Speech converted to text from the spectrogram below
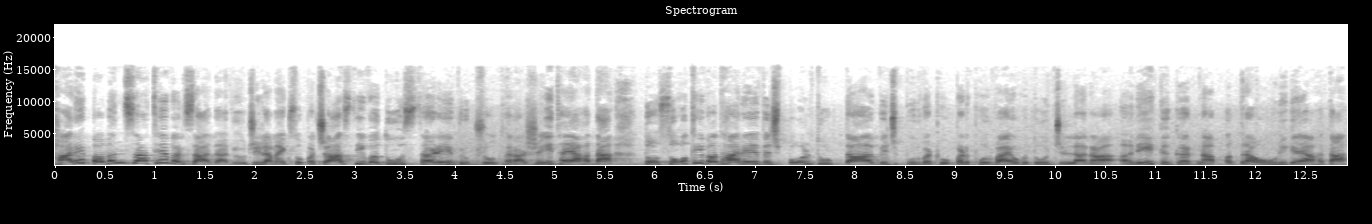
ભારે પવન સાથે વરસાદ આવ્યો. જિલ્લામાં એકસો થી વધુ સ્થળે વૃક્ષો ધરાશયી થયા હતા. તો સોથી વધારે વીજપોલ તૂટતા વીજ પુરવઠો પણ ખોરવાયો હતો. જિલ્લાના અનેક ઘરના પતરાઓ ઉડી ગયા હતા.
